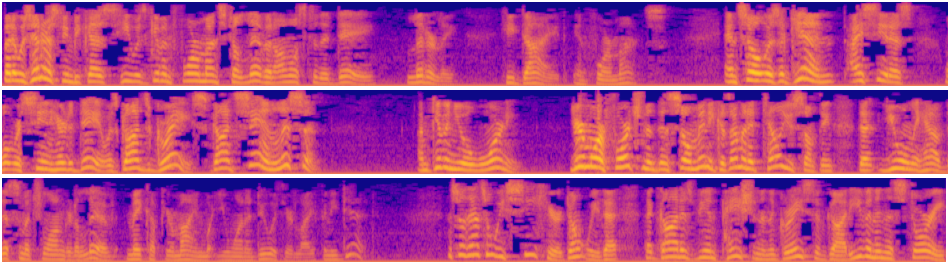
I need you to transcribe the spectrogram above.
But it was interesting because he was given four months to live, and almost to the day, literally, he died in four months. And so it was again, I see it as what we're seeing here today. It was God's grace. God saying, listen, I'm giving you a warning. You're more fortunate than so many because I'm going to tell you something that you only have this much longer to live. Make up your mind what you want to do with your life. And he did. And so that's what we see here, don't we? That, that God is being patient in the grace of God. Even in this story,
